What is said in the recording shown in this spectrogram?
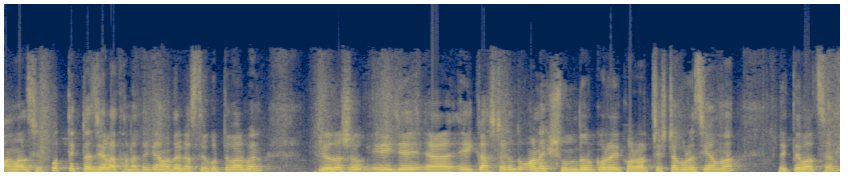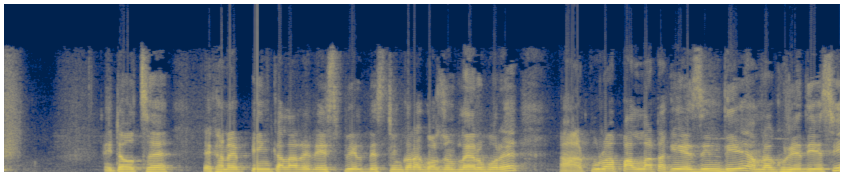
বাংলাদেশের প্রত্যেকটা জেলা, থানা থেকে আমাদের কাছ থেকে করতে পারবেন। প্রিয় দর্শক, এই যে এই কাজটা কিন্তু অনেক সুন্দর করে করার চেষ্টা করেছি আমরা। দেখতে পাচ্ছেন, এটা হচ্ছে এখানে পিঙ্ক কালারের এসপিএল পেস্টিং করা গর্জন প্লেয়ার উপরে। আর পুরো পাল্লাটাকে এজিন দিয়ে আমরা ঘুরিয়ে দিয়েছি।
